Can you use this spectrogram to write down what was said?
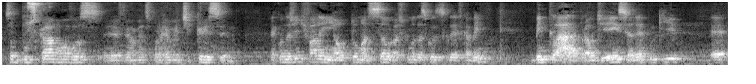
precisa buscar novas é, ferramentas para realmente crescer. Né? É quando a gente fala em automação, eu acho que uma das coisas que deve ficar bem, bem clara para a audiência, né? Porque é,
